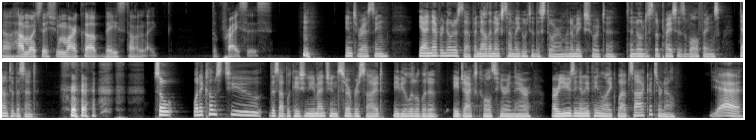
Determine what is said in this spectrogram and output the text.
uh, how much they should mark up based on like the prices. Hmm. Interesting. Yeah, I never noticed that, but now the next time I go to the store, I'm gonna make sure to to notice the prices of all things, down to the cent. so when it comes to this application, you mentioned server side, maybe a little bit of Ajax calls here and there. Are you using anything like WebSockets or no? Yeah,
